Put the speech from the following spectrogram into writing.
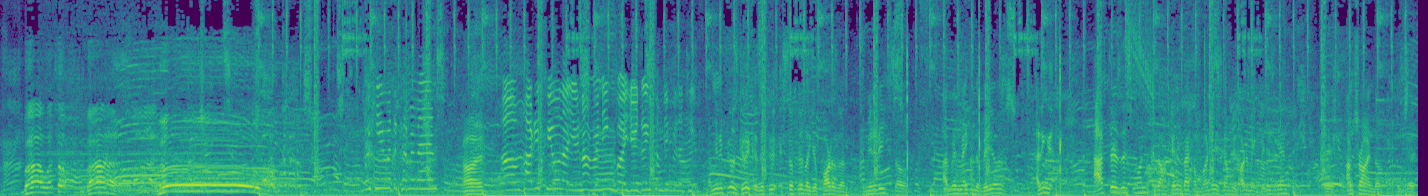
Bro, what the? Bro. We're here with the cameraman. Hi. Um, how do you feel that you're not running, but you're doing something for the team? I mean, it feels good because it, feel- it still feels like you're part of the community. So I've been making the videos. I think after this one, because I'm getting back on Monday, it's gonna be hard to make videos again. But I'm trying though. Legit.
